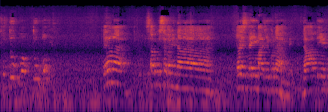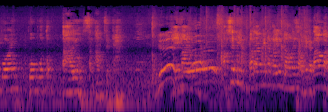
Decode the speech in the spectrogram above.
So, tubo, tubo. Kaya nga, sabi ko sa kanina, guys, na-imagine ko na, dati yung point, puputok tayo sa Africa. Na-imagine ko. Actually, marami na kayong down sa Africa. Tama ba?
